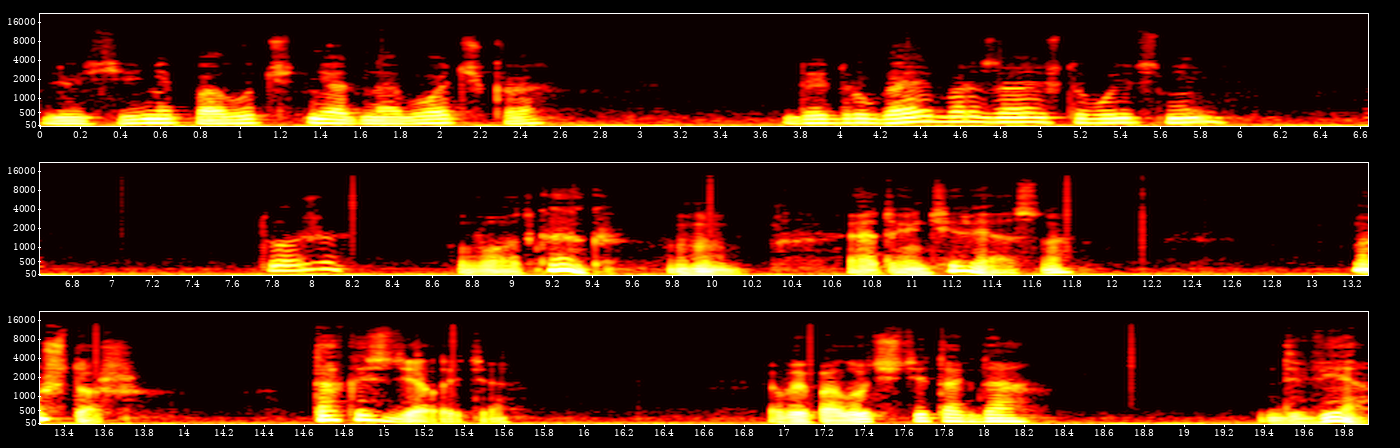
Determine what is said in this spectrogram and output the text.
Люси не получит ни одного очка. Да и другая борзая, что будет с ней, тоже. Вот как? Это интересно. Ну что ж, так и сделайте. Вы получите тогда Две.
